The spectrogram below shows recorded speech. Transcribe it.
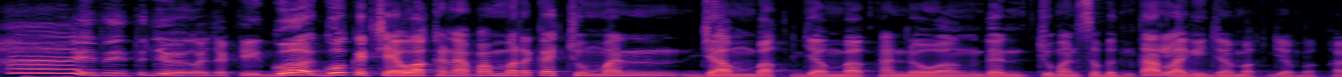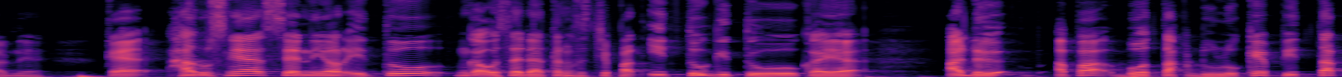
Ah, itu itu juga kocak sih. Gua gua kecewa kenapa mereka cuman jambak-jambakan doang dan cuman sebentar lagi jambak-jambakannya. Kayak harusnya senior itu nggak usah datang secepat itu gitu. Kayak ada apa botak dulu kayak pitak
